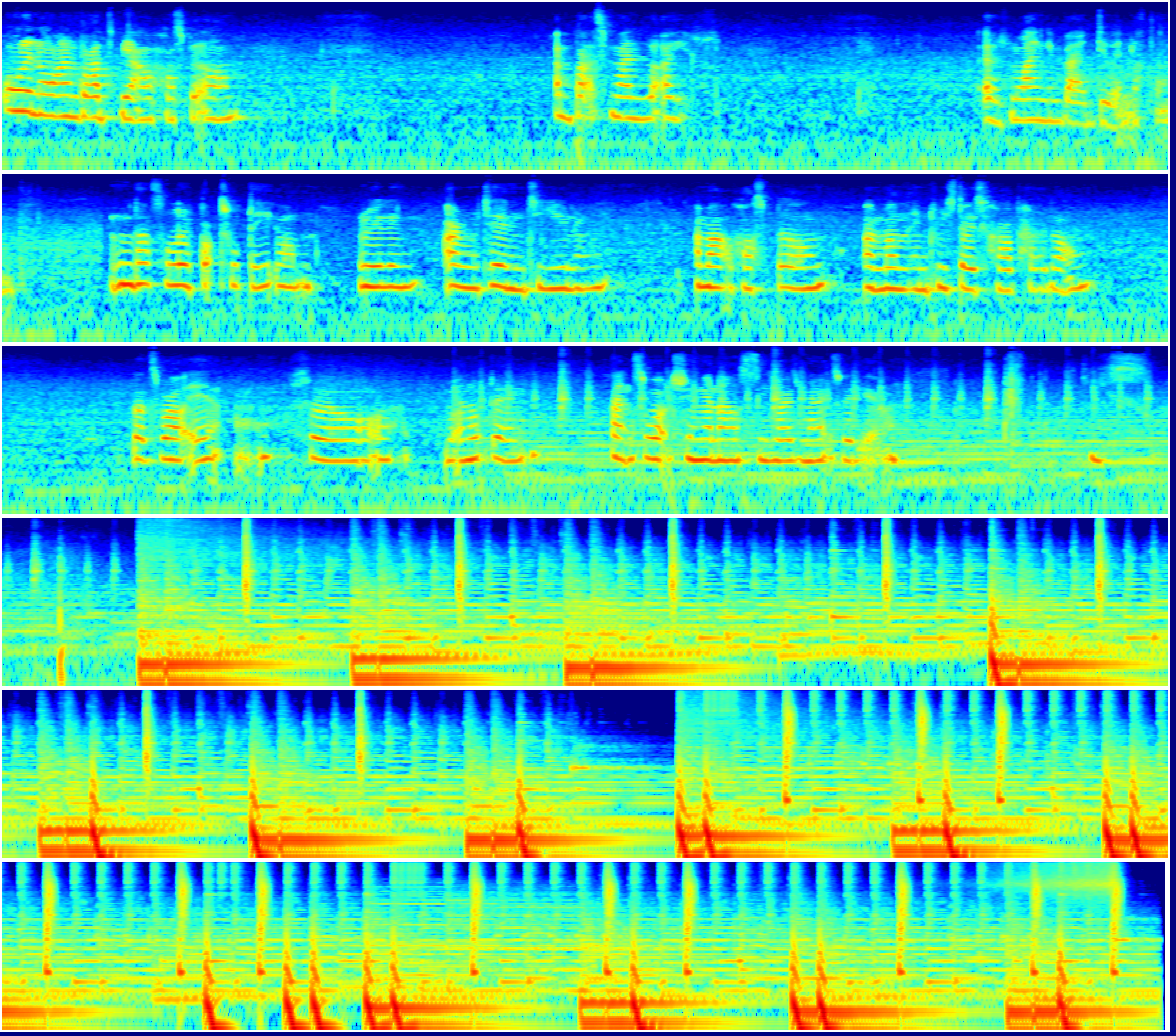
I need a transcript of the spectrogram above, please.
all in all, I'm glad to be out of hospital. I'm back to my life of lying in bed doing nothing. And that's all I've got to update on, really. I'm returning to uni. I'm out of hospital. I'm on increased dose of haloperidol. That's about it for an update. Thanks for watching and I'll see you guys in my next video. Peace.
